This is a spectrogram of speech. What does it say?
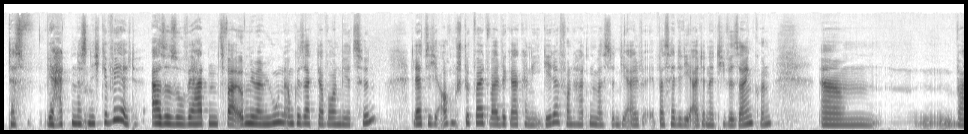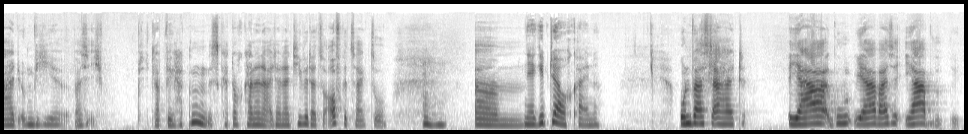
das, wir hatten das nicht gewählt. Also so, wir hatten zwar irgendwie beim Jugendamt gesagt, da wollen wir jetzt hin, letztlich auch ein Stück weit, weil wir gar keine Idee davon hatten, was denn die, was hätte die Alternative sein können. Ähm, war halt irgendwie, weiß ich, ich glaube, wir hatten, es hat doch keine Alternative dazu aufgezeigt, so. Mhm. Ähm, nee, gibt ja auch keine. Und was da halt ja, gut, ja, weiß ich, ja.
